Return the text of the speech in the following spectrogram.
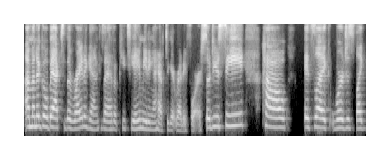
I'm going to go back to the right again because I have a PTA meeting I have to get ready for. So, do you see how it's like we're just like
